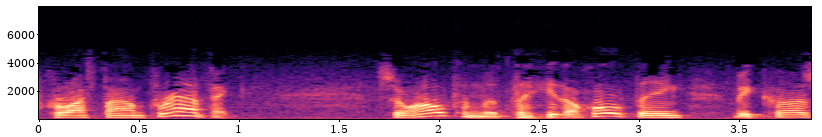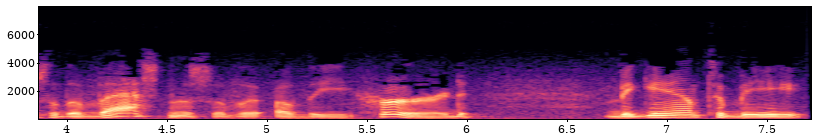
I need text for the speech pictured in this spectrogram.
crosstown traffic. So ultimately, the whole thing, because of the vastness of the of the herd, began to be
